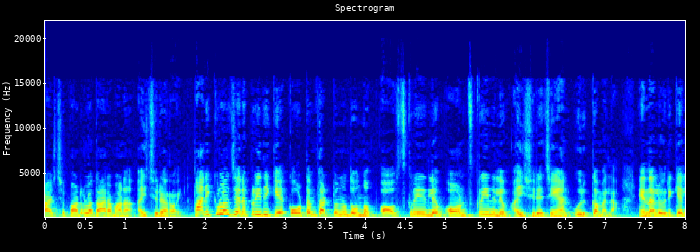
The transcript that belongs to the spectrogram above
കാഴ്ചപ്പാടുള്ള താരമാണ് ഐശ്വര്യ റോയ്. തനിക്കുള്ള ജനപ്രീതിക്ക് കോട്ടം തട്ടുന്നതൊന്നും ഓഫ് സ്ക്രീനിലും ഓൺ സ്ക്രീനിലും ഐശ്വര്യ ചെയ്യാൻ ഒരുക്കമല്ല. എന്നാൽ ഒരിക്കൽ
